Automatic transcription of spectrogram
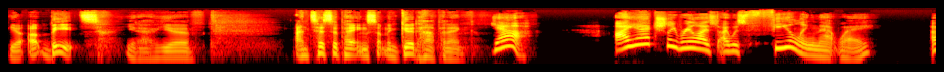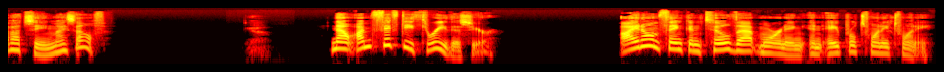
you're upbeat. You know, you're anticipating something good happening. Yeah. I actually realized I was feeling that way about seeing myself. Yeah. Now, I'm 53 this year. I don't think until that morning in April 2020,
